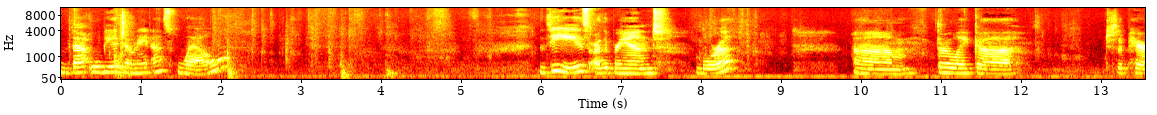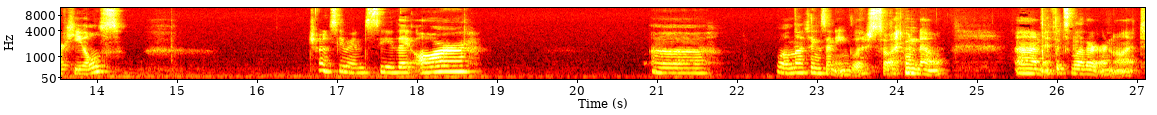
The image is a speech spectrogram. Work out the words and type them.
that will be a donate as well. These are the brand Laura. Um, they're like a just a pair of heels. I'm trying to see if I can see. They are, uh, well, nothing's in English, so I don't know um, if it's leather or not.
